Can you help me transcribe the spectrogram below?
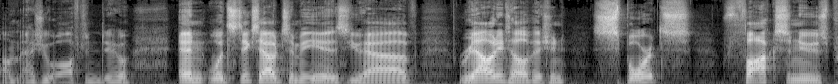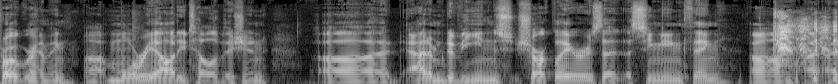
um, as you often do. And what sticks out to me is you have reality television, sports, Fox News programming, uh, more reality television, uh, Adam Devine's Shark Layer. Is that a singing thing? Um, I, I,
